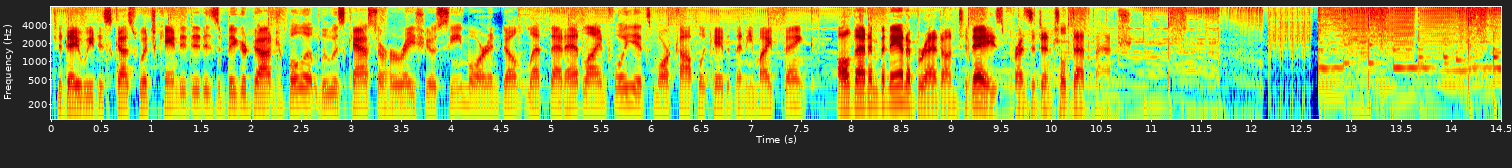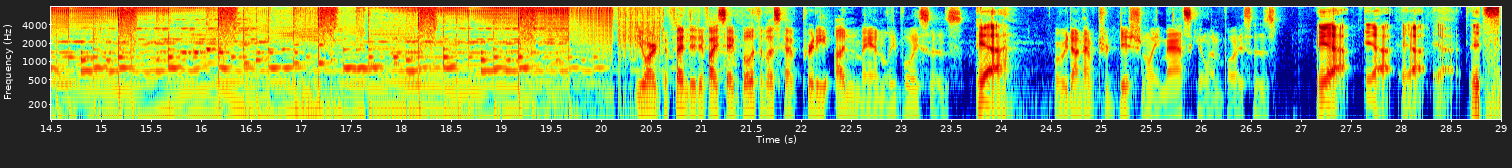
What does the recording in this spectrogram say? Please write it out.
Today we discuss which candidate is a bigger dodge bullet, Lewis Cass or Horatio Seymour, and don't let that headline fool you, it's more complicated than you might think. All that and banana bread on today's Presidential Deathmatch. You aren't offended if I say both of us have pretty unmanly voices, Yeah, or we don't have traditionally masculine voices. yeah, yeah, yeah, yeah. It's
